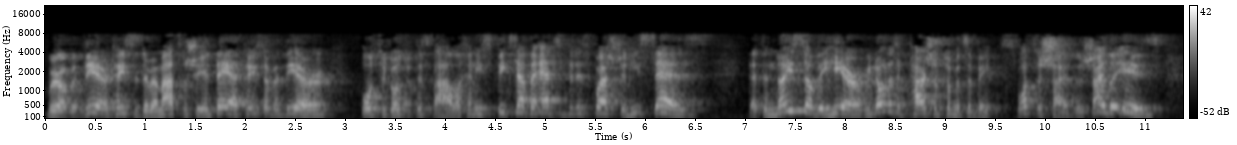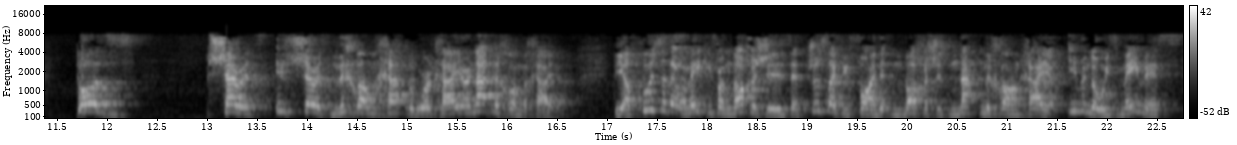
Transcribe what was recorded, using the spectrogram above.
we're over there, Taisis the Ramatzal Shiyadea, Taisis over there also goes with this Mahalach, and he speaks out the answer to this question. He says, that the nice over here, we know there's a parish of Tumas Avedis. What's the Shaila? The Shaila is, does Sheretz, is Sheretz Nichlan the word Chaya or not Nichlan Chaya? The afusa that we're making from Nachash is that just like we find that Nachash is not Nichlan Chaya, even though he's Mamis,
